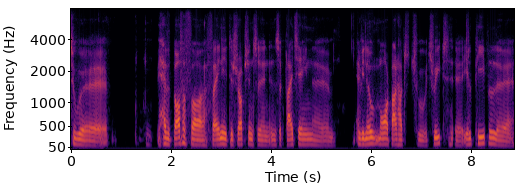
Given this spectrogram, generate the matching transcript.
to have a buffer for for any disruptions in, in the supply chain. Um, and we know more about how to, to treat ill people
